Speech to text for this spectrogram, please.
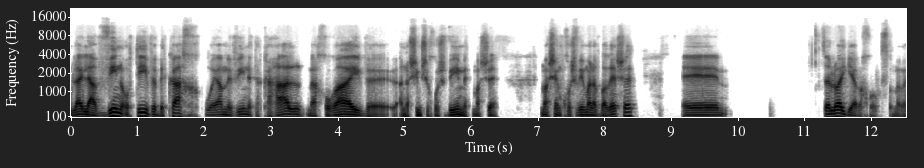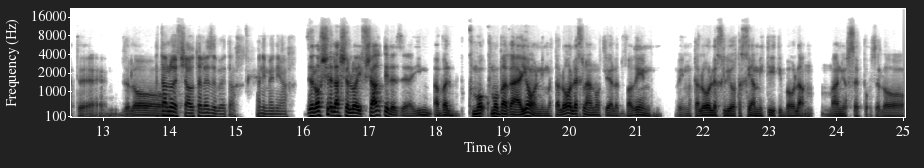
אולי להבין אותי, ובכך הוא היה מבין את הקהל מאחוריי, ואנשים שחושבים את מה, ש... מה שהם חושבים עליו ברשת. אה, זה לא הגיע רחוק, זאת אומרת, אה, זה לא... אתה לא אפשרת לזה בטח, אני מניח. זה לא שאלה שלא אפשרתי לזה, אבל כמו, כמו בריאיון, אם אתה לא הולך לענות לי על הדברים ואם אתה לא הולך להיות הכי אמיתי איתי בעולם, מה אני עושה פה? זה לא...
